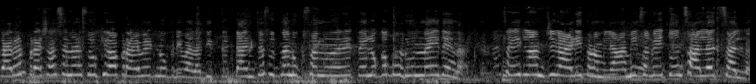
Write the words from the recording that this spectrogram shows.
कारण प्रशासन असो किंवा प्रायव्हेट नोकरीवाला तिथं त्यांचे सुद्धा नुकसान होणार आहे ते लोक भरून नाही देणार. साईडला आमची गाडी थांबली आम्ही सगळे इथून चालत चाललो.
